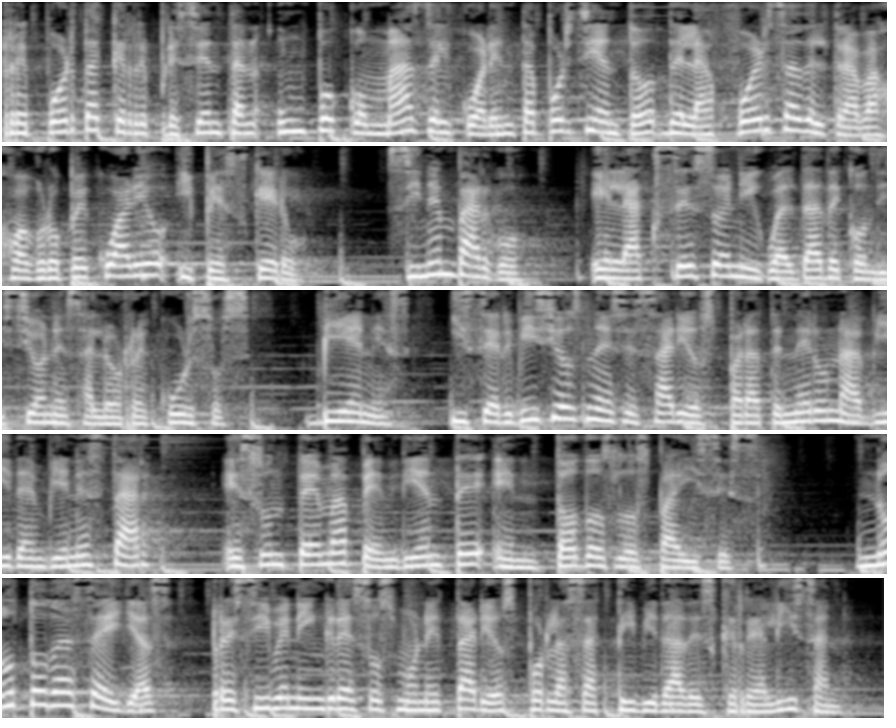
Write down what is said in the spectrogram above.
reporta que representan un poco más del 40% de la fuerza del trabajo agropecuario y pesquero. Sin embargo, el acceso en igualdad de condiciones a los recursos, bienes y servicios necesarios para tener una vida en bienestar es un tema pendiente en todos los países. No todas ellas reciben ingresos monetarios por las actividades que realizan,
